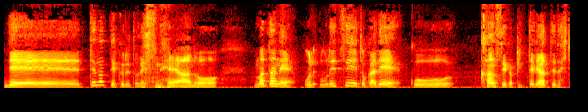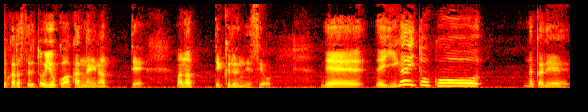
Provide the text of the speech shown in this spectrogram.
で、ってなってくるとですね、あの、またね、俺、俺杖とかで、こう、感性がぴったり合ってた人からするとよく分かんないなって、まあ、なってくるんですよ。で意外とこうなんかね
